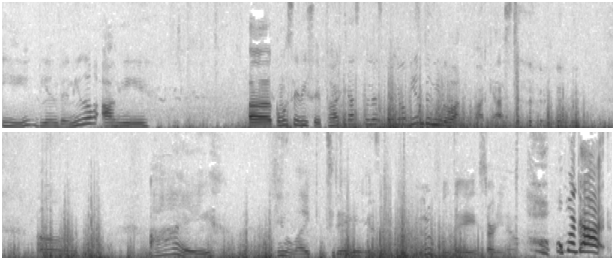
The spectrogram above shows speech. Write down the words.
y bienvenido a mi, uh, ¿cómo se dice? Podcast en español. Bienvenido a mi podcast. um, I feel like today is a beautiful day starting out. Oh my God,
